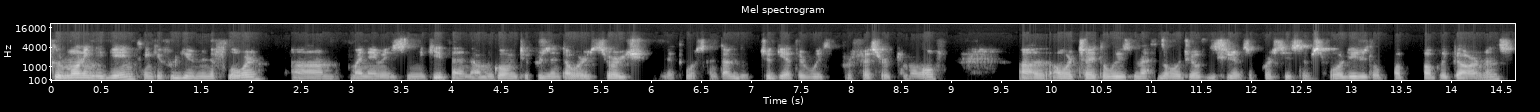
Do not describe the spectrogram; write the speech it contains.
good morning again. Thank you for giving me the floor. Um, my name is Nikita, and I'm going to present our research that was conducted together with Professor Kamolov. Uh, our title is Methodology of Decision Support Systems for Digital Pub Public Governance.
